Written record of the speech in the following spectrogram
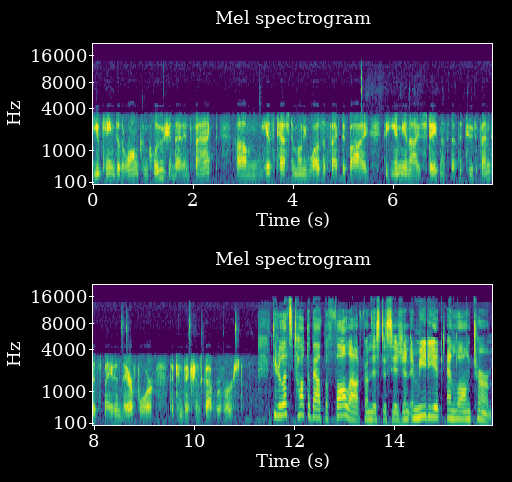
you came to the wrong conclusion. That in fact, um, his testimony was affected by the immunized statements that the two defendants made, and therefore the convictions got reversed. Peter, let's talk about the fallout from this decision, immediate and long term.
